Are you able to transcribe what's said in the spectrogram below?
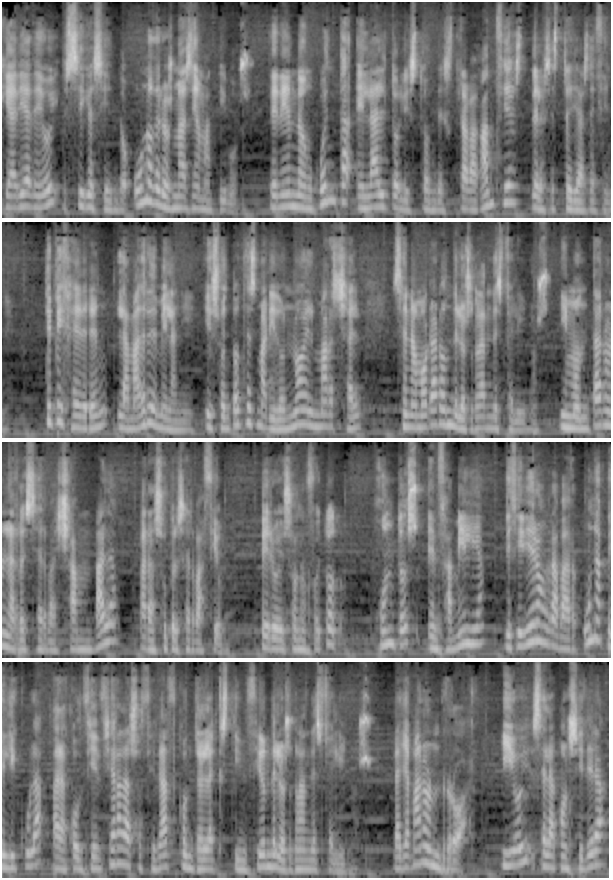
que a día de hoy sigue siendo uno de los más llamativos, teniendo en cuenta el alto listón de extravagancias de las estrellas de cine. Tippi Hedren, la madre de Melanie, y su entonces marido Noel Marshall se enamoraron de los grandes felinos y montaron la reserva Shambhala para su preservación. Pero eso no fue todo. Juntos, en familia, decidieron grabar una película para concienciar a la sociedad contra la extinción de los grandes felinos. La llamaron Roar y hoy se la considera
